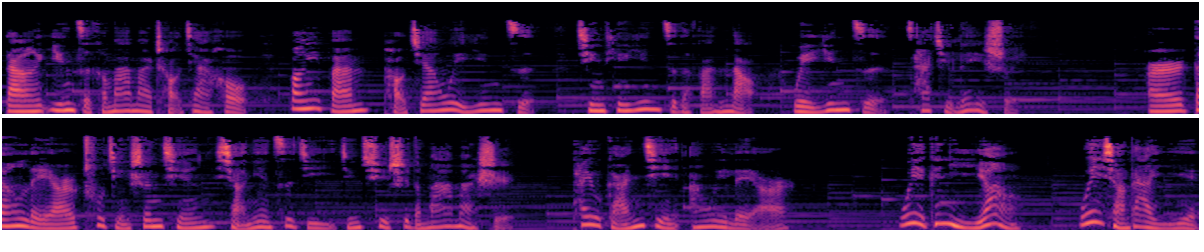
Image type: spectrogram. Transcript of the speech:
当英子和妈妈吵架后，方一凡跑去安慰英子，倾听英子的烦恼。为英子擦去泪水，而当磊儿触景生情，想念自己已经去世的妈妈时，他又赶紧安慰磊儿：“我也跟你一样，我也想大姨。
